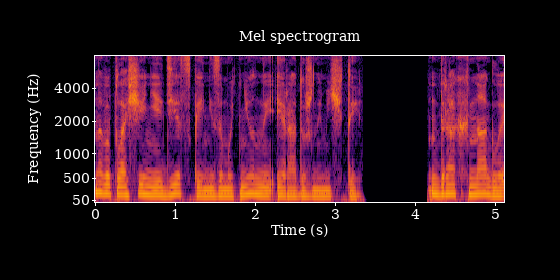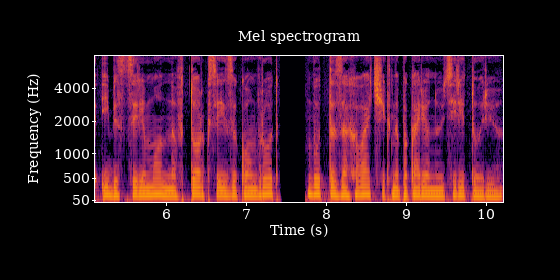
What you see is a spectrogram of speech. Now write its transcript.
на воплощение детской, незамутненной и радужной мечты. Драх нагло и бесцеремонно вторгся языком в рот, будто захватчик на покоренную территорию.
